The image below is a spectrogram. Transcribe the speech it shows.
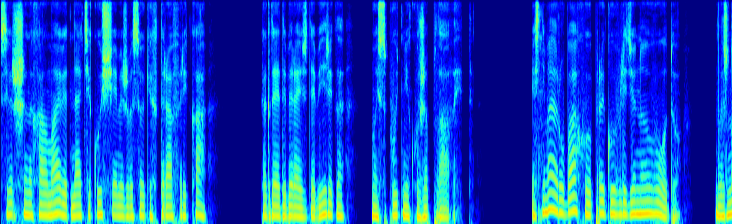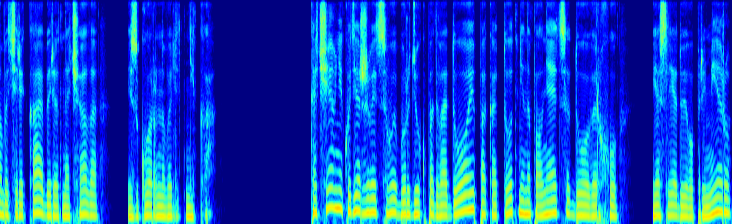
С вершины холма видна текущая меж высоких трав река. Когда я добираюсь до берега, мой спутник уже плавает. Я снимаю рубаху и прыгаю в ледяную воду. Должно быть, река берет начало из горного ледника. Кочевник удерживает свой бурдюк под водой, пока тот не наполняется доверху. Я следую его примеру,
